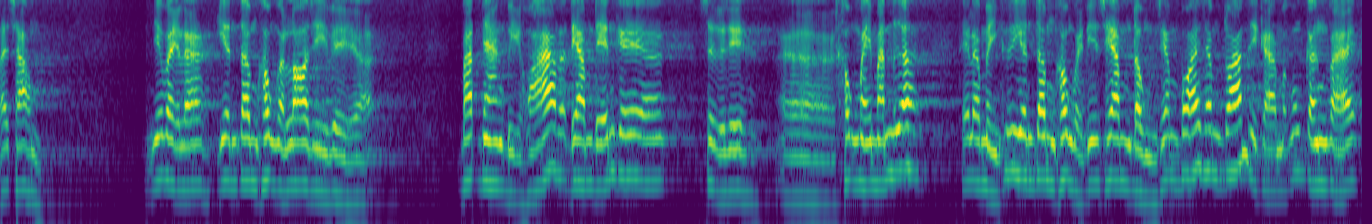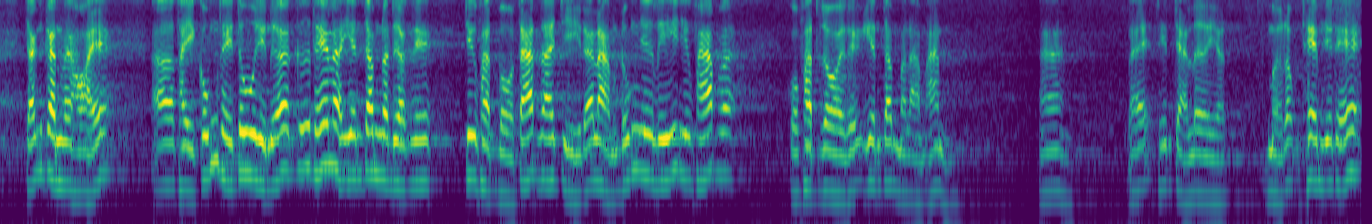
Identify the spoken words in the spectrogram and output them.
đã xong. Như vậy là yên tâm không còn lo gì về à, bát nhang bị hóa đem đến cái à, sự gì à, không may mắn nữa. Thế là mình cứ yên tâm không phải đi xem đồng xem bói xem toán gì cả mà cũng cần phải chẳng cần phải hỏi. À, thầy cúng thầy tu gì nữa cứ thế là yên tâm là được gì chư Phật Bồ Tát gia chỉ đã làm đúng như lý như pháp đó, của Phật rồi thì yên tâm mà làm ăn. À, đấy xin trả lời mở rộng thêm như thế.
